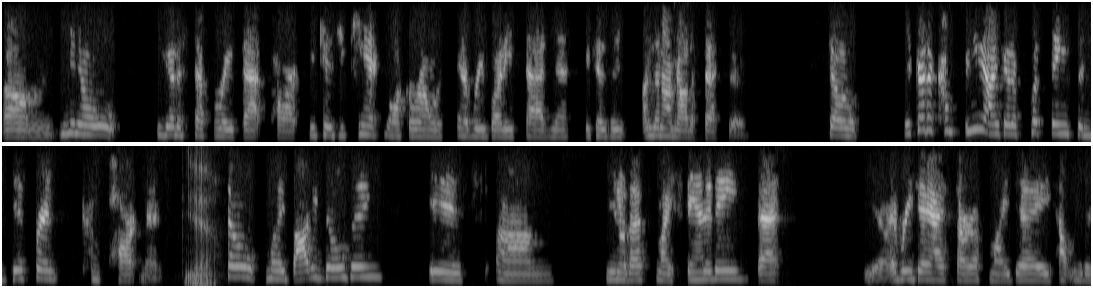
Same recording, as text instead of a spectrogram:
um, you know, you got to separate that part because you can't walk around with everybody's sadness because it, and then I'm not effective. So you got to come. Yeah, I got to put things in different compartments. yeah. So my bodybuilding is, um, you know, that's my sanity. That you know, every day I start off my day, help me to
